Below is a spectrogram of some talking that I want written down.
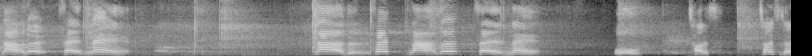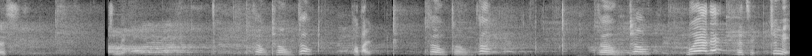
하나, 둘, 셋, 넷. 하나, 둘, 셋. 하나, 둘, 셋, 넷. 오, 잘했어. 잘했어, 잘했어. 준비. 퉁, 퉁, 퉁. 더 빨리. 퉁, 퉁, 퉁. 퉁, 퉁. 뭐 해야 돼? 그렇지. 준비.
